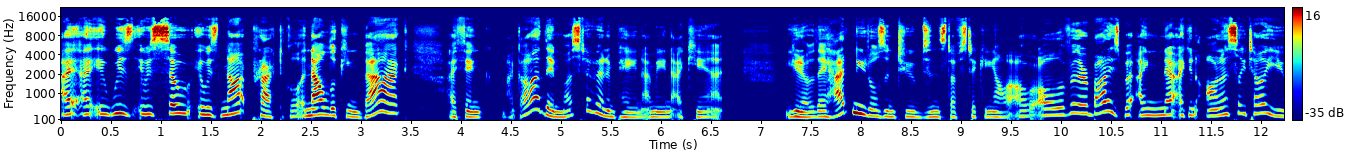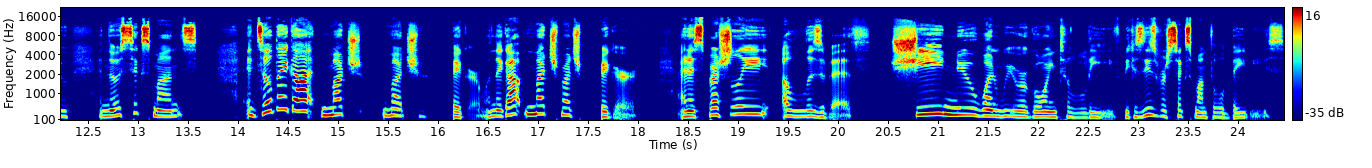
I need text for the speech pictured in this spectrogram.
I, I it was it was so it was not practical. And now looking back, I think, my God, they must have been in pain. I mean, I can't you know they had needles and tubes and stuff sticking all, all, all over their bodies but i ne- i can honestly tell you in those six months until they got much much bigger, when they got much, much bigger, and especially Elizabeth, she knew when we were going to leave because these were six month old babies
